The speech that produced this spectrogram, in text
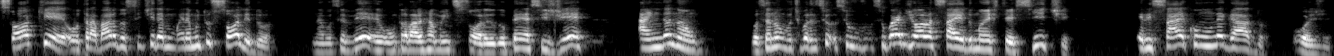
Só que o trabalho do City ele é, ele é, muito sólido. Né? Você vê um trabalho realmente sólido do PSG, ainda não. Você não, tipo, se, se, se o Guardiola sair do Manchester City, ele sai com um legado hoje.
